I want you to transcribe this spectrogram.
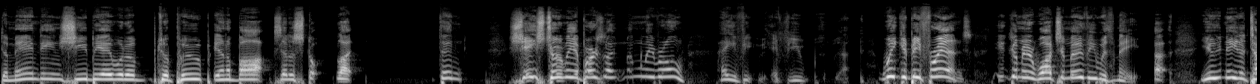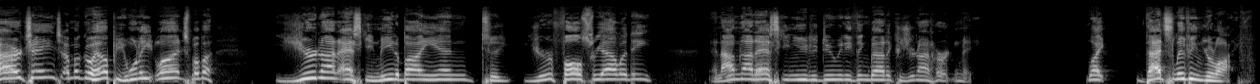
demanding she be able to to poop in a box at a store, like, then she's truly a person. Like, I'm gonna leave her alone. Hey, if you if you, we could be friends. You come here watch a movie with me. Uh, you need a tire change. I'm gonna go help you. Want to eat lunch? Blah blah. You're not asking me to buy in to your false reality, and I'm not asking you to do anything about it because you're not hurting me. Like that's living your life.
